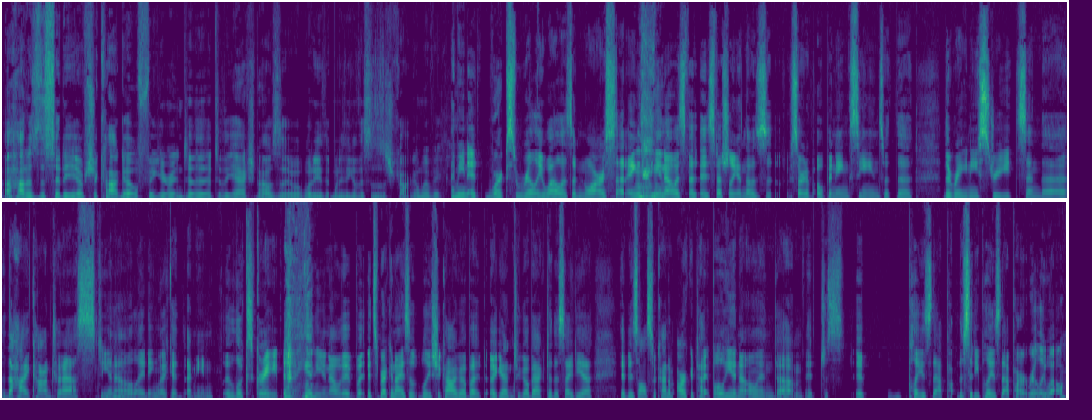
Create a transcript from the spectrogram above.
uh, How does the city of Chicago figure into the, to the action? How's it, what do you th- what do you think of this as a Chicago movie? I mean, it works really well as a noir setting, you know, especially in those sort of opening scenes with the the rainy streets and the the high contrast, you know, lighting. Like it, I mean, it looks great, you know. It, but it's recognizably Chicago. But again, to go back to this idea, it is also kind of archetypal, you know, and um, it just it plays that part. The city plays that part really well.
